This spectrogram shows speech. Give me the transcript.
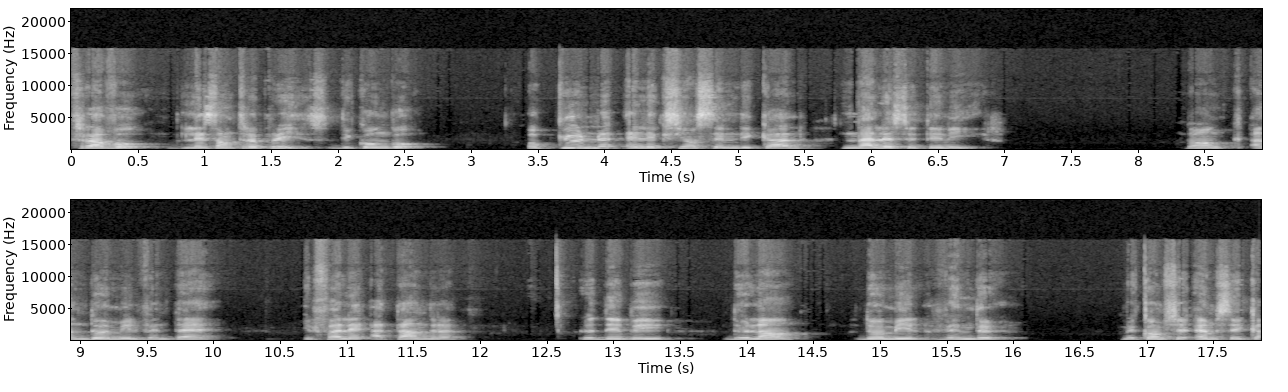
travaux, les entreprises du Congo aucune élection syndicale n'allait se tenir. Donc, en 2021, il fallait attendre le début de l'an 2022. Mais comme chez MCK,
